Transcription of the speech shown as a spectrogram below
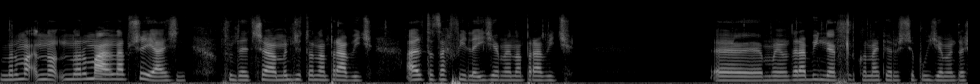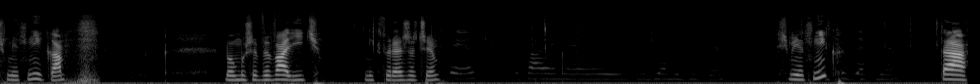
Norma no normalna przyjaźń. Tutaj trzeba będzie to naprawić. Ale to za chwilę idziemy naprawić e, moją drabinę. Tylko najpierw jeszcze pójdziemy do śmietnika. Bo muszę wywalić niektóre rzeczy. To jest totalnie zrobiony dziwnie. Śmietnik? Ta.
